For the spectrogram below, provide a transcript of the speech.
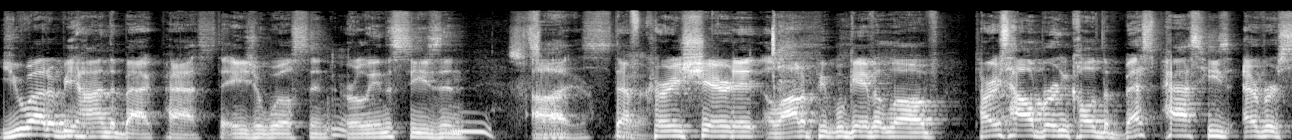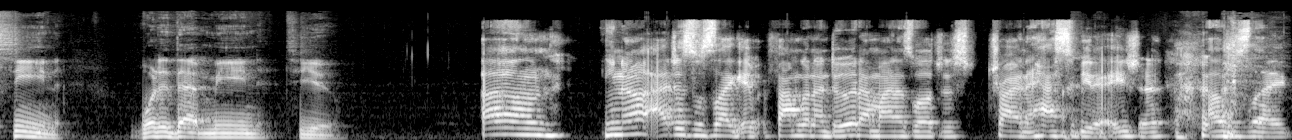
You had a behind the back pass to A'ja Wilson early in the season. Uh, fire. Steph Curry shared it. A lot of people gave it love. Tyrese Halliburton called the best pass he's ever seen. What did that mean to you? Um, You know, I just was like, if, if I'm gonna do it, I might as well just try, and it has to be to A'ja. I was just like,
